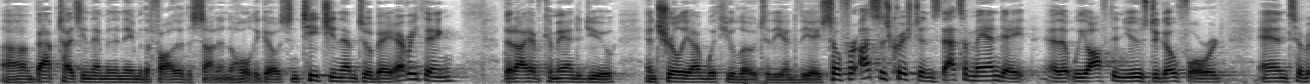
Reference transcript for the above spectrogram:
uh, baptizing them in the name of the Father, the Son, and the Holy Ghost, and teaching them to obey everything that I have commanded you, and surely I'm with you, lo, to the end of the age. So for us as Christians, that's a mandate uh, that we often use to go forward and to,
